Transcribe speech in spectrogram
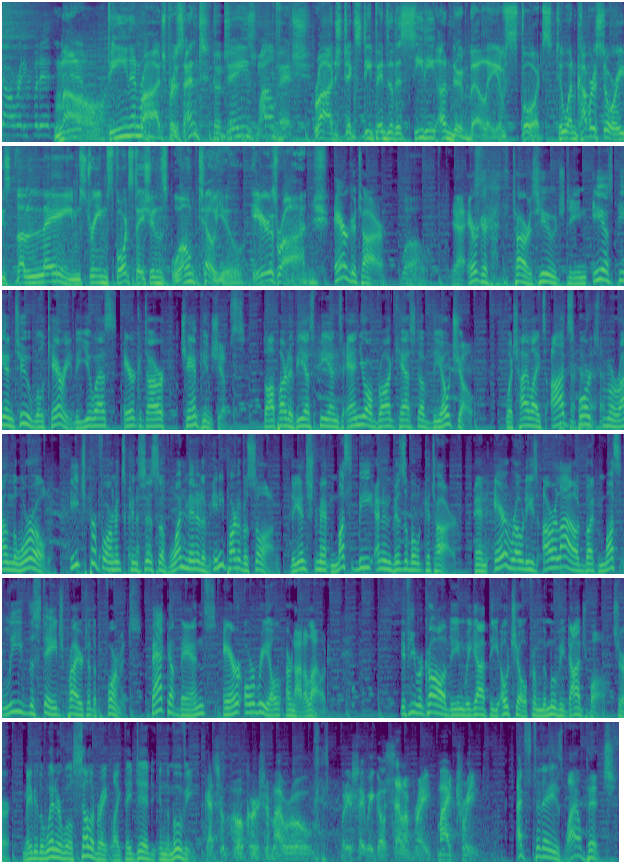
Y'all ready for this? No. Dean and Rog present today's Wild Pitch. Rog digs deep into the seedy underbelly of sports to uncover stories the lame stream sports stations won't tell you. Here's Rog. Air guitar. Whoa. Yeah, air guitar is huge, Dean. E ESPN2 will carry the U.S. Air Guitar Championships. It's all part of ESPN's annual broadcast of The Ocho, which highlights odd sports from around the world. Each performance consists of one minute of any part of a song. The instrument must be an invisible guitar. And air roadies are allowed but must leave the stage prior to the performance. Backup bands, air or real, are not allowed. If you recall, Dean, we got the Ocho from the movie Dodgeball. Sure. Maybe the winner will celebrate like they did in the movie. Got some hookers in my room. What do you say we go celebrate my treat? That's today's wild pitch.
